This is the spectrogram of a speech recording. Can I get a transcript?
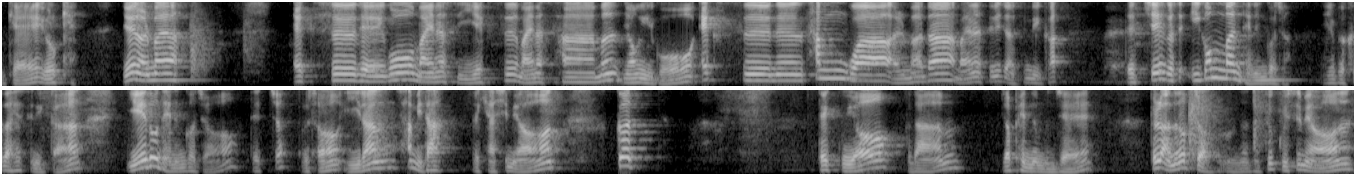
오케이. 요렇게. 얘는 얼마야? x제곱 마이너스 2x 마이너스 3은 0이고 x는 3과 얼마다? 마이너스 1이지 않습니까? 됐지? 그래서 이것만 되는 거죠. 1보다 크다 했으니까. 얘도 되는 거죠. 됐죠? 그래서 2랑 3이다. 이렇게 하시면 끝! 됐고요. 그 다음 옆에 있는 문제. 별로 안 어렵죠? 어, 듣고 있으면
